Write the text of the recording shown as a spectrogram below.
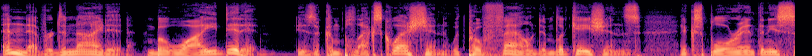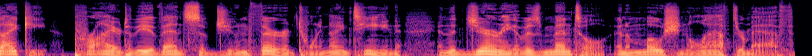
and never denied it. But why he did it is a complex question with profound implications. Explore Anthony's psyche prior to the events of June 3rd, 2019, and the journey of his mental and emotional aftermath.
